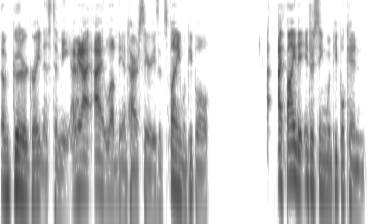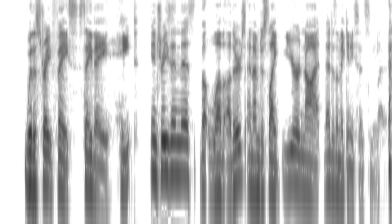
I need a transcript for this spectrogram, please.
of good or greatness to me. I mean, I, I love the entire series. It's funny when people, I find it interesting when people can, with a straight face, say they hate entries in this, but love others. And I'm just like, you're not, that doesn't make any sense to me. Right.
